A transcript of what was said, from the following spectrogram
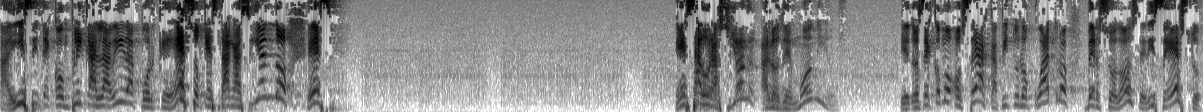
ahí sí te complicas la vida porque eso que están haciendo es es adoración a los demonios. Y entonces como Oseas capítulo 4, verso 12, dice esto,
